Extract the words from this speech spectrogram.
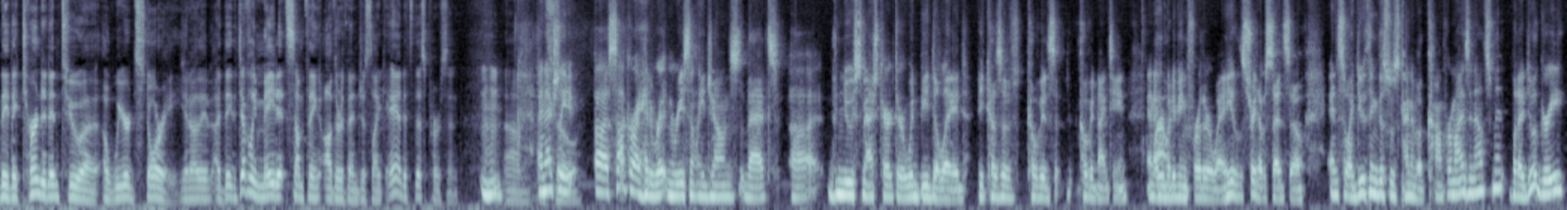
They, they turned it into a, a weird story, you know. They, they definitely made it something other than just like, and it's this person. Um, Mm-hmm. And actually, so- uh, Sakurai had written recently, Jones, that uh, the new Smash character would be delayed because of COVID COVID nineteen and Wow. everybody being further away. He straight up said so. And so I do think this was kind of a compromise announcement, but I do agree,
